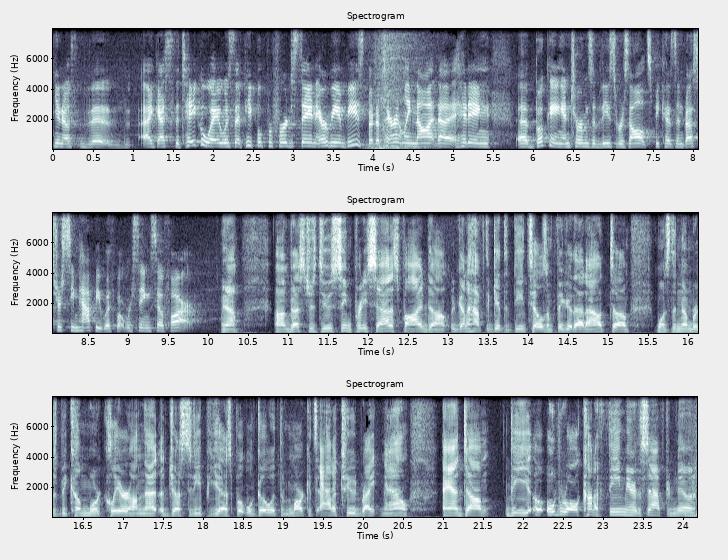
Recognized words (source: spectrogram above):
you know, the I guess the takeaway was that people preferred to stay in Airbnbs, but apparently not uh, hitting uh, booking in terms of these results because investors seem happy with what we're seeing so far. Yeah. Uh, investors do seem pretty satisfied. Uh, we're going to have to get the details and figure that out uh, once the numbers become more clear on that adjusted EPS. But we'll go with the market's attitude right now. And um, the uh, overall kind of theme here this afternoon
